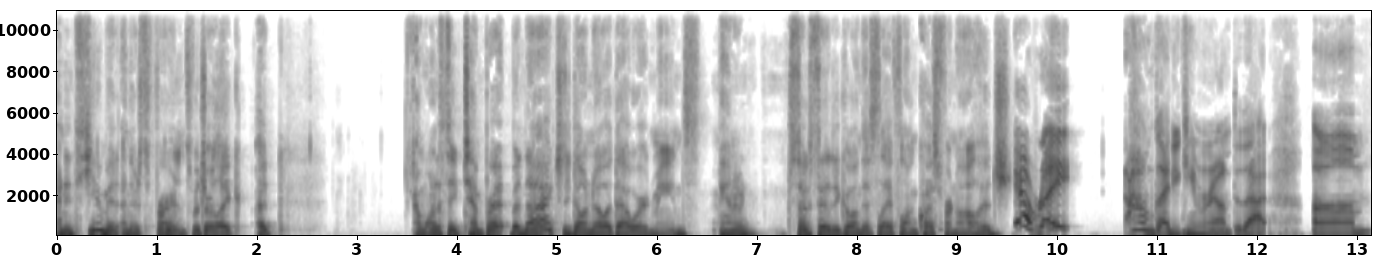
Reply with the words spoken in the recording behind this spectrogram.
And it's humid, and there's ferns, which are like a. I want to say temperate, but now I actually don't know what that word means. Man, I'm so excited to go on this lifelong quest for knowledge. Yeah, right. I'm glad you came around to that. Um,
